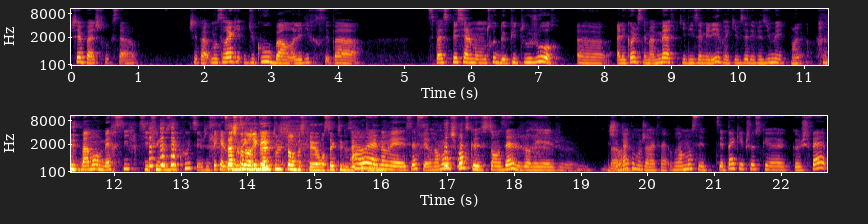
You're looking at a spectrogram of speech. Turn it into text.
Je sais pas, je trouve que ça. Je sais pas. Bon, c'est vrai que du coup, ben, les livres, c'est pas. C'est pas spécialement mon truc depuis toujours. Euh, à l'école, c'est ma mère qui lisait mes livres et qui faisait des résumés. Ouais. Maman, merci si tu nous écoutes. Je sais qu'elle Sache qu'on en rigole tout le temps parce qu'on sait que tu nous écoutes. Ah ouais, non, mais ça, c'est vraiment. Je pense que sans elle, j'aurais. Je je bah sais pas comment j'aurais fait. Vraiment, c'est pas quelque chose que, que je fais.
